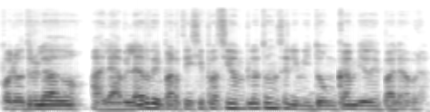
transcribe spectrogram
Por otro lado, al hablar de participación, Platón se limitó a un cambio de palabra.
